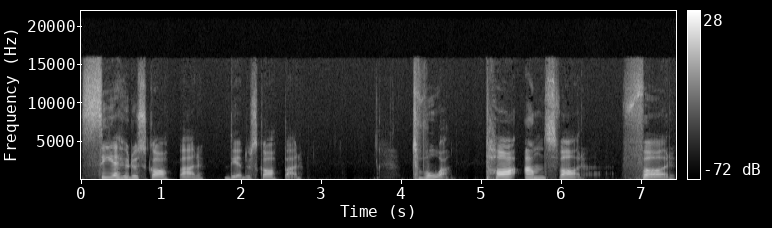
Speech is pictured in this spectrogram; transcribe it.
Se hur du skapar det du skapar. Två, ta ansvar för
